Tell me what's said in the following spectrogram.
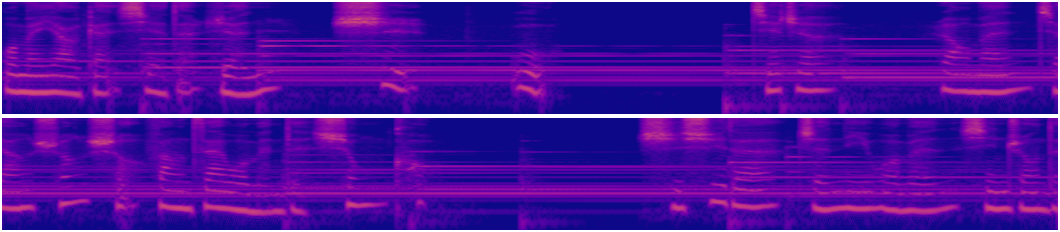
我们要感谢的人、事、物。接着，让我们将双手放在我们的胸口，持续的整理我们心中的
